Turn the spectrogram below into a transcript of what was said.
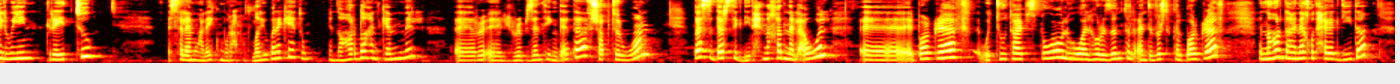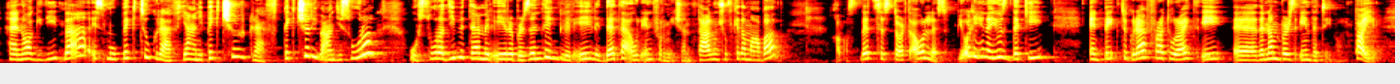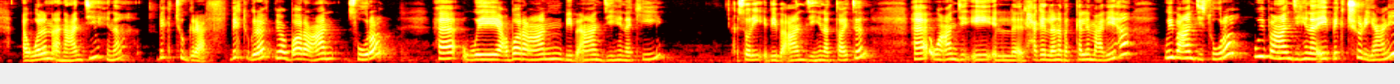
الحلوين grade 2 السلام عليكم ورحمة الله وبركاته. النهاردة هنكمل ال representing data في chapter 1 بس درس جديد. إحنا خدنا الأول ال bar graph وال two types بتوعه اللي هو ال horizontal and vertical bar graph النهارده هناخد حاجة جديدة. نوع جديد بقى اسمه pictograph يعني picture graph picture يبقى عندي صورة والصورة دي بتعمل إيه؟ Representing للإيه؟ لل data أو ال information تعالوا نشوف كده مع بعض. خلاص. Let's start our lesson. بيقول لي هنا use the key and pictograph to write a uh, the numbers in the table. طيب اولا أنا عندي هنا pictograph pictograph عبارة عن صورة ها وعبارة عن بيبقى عندي هنا key sorry بيبقى عندي هنا ال title ها وعندي إيه الحاجة اللي أنا بتكلم عليها ويبقى عندي صورة ويبقى عندي هنا إيه picture يعني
